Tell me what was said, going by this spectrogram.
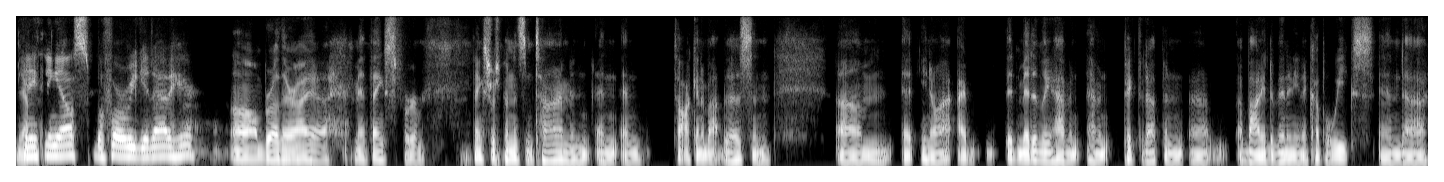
Yeah. Anything else before we get out of here? Oh, brother, I uh man, thanks for thanks for spending some time and and and talking about this and um it, you know I, I admittedly haven't haven't picked it up in uh, a body divinity in a couple weeks. And uh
